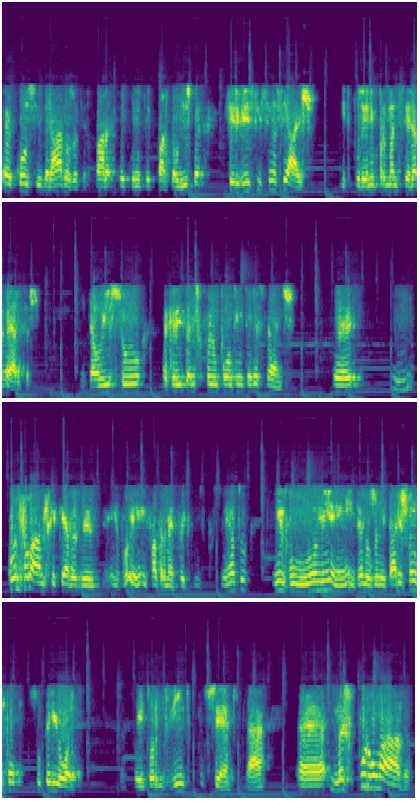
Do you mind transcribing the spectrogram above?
uh, consideradas, ou ter, feito parte da lista, serviços essenciais e de poderem permanecer abertas. Então, isso acreditamos que foi um ponto interessante. Uh, quando falámos que a queda de, em, em faturamento foi de 15%, em volume, em, em vendas unitárias, foi um pouco superior. Foi em torno de 20%. Tá? Uh, mas, por um lado,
